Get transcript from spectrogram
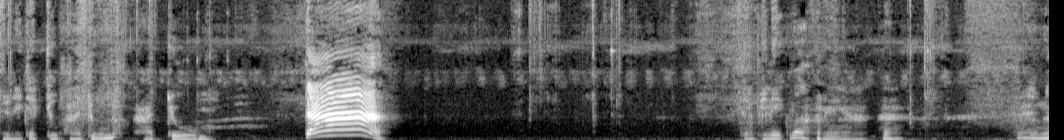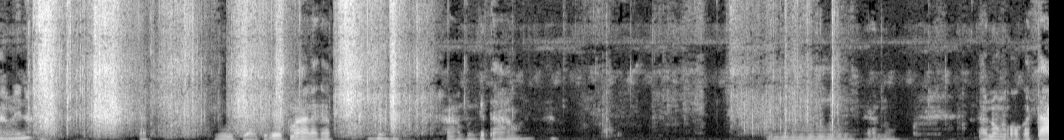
อยู่นี่จะจูบหาจูมเนาะหาจูมจ้าจังพี่เล็กว่านี่เอ้ยงามเลยเนาะมีเสียงพี่เล็กมากเลยครับหาเบิ่งกระตาเอานะครับนี่ตาน้องตาน้องออกกระตา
